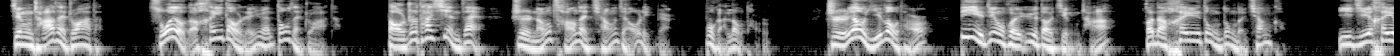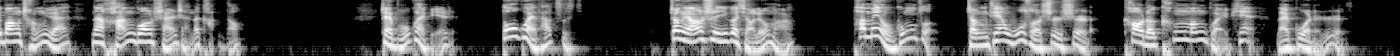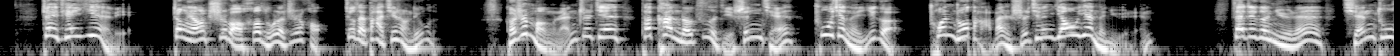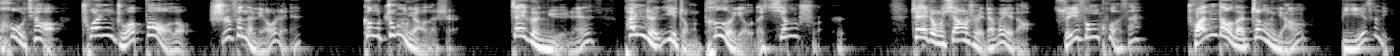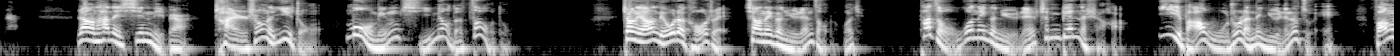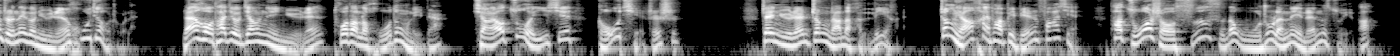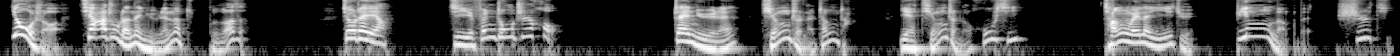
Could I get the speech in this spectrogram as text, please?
警察在抓他，所有的黑道人员都在抓他，导致他现在只能藏在墙角里边，不敢露头。只要一露头，必定会遇到警察和那黑洞洞的枪口，以及黑帮成员那寒光闪闪的砍刀。这不怪别人，都怪他自己。郑阳是一个小流氓，他没有工作，整天无所事事的，靠着坑蒙拐骗来过着日子。这天夜里，郑阳吃饱喝足了之后，就在大街上溜达。可是猛然之间，他看到自己身前出现了一个。穿着打扮十分妖艳的女人，在这个女人前凸后翘，穿着暴露，十分的撩人。更重要的是，这个女人喷着一种特有的香水这种香水的味道随风扩散，传到了郑阳鼻子里边，让他那心里边产生了一种莫名其妙的躁动。郑阳流着口水向那个女人走了过去。他走过那个女人身边的时候，一把捂住了那女人的嘴，防止那个女人呼叫出来。然后他就将那女人拖到了胡同里边，想要做一些苟且之事。这女人挣扎的很厉害，郑阳害怕被别人发现，他左手死死的捂住了那人的嘴巴，右手掐住了那女人的脖子。就这样，几分钟之后，这女人停止了挣扎，也停止了呼吸。成为了一具冰冷的尸体。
